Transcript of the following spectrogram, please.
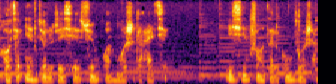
好像厌倦了这些循环模式的爱情。一心放在了工作上，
